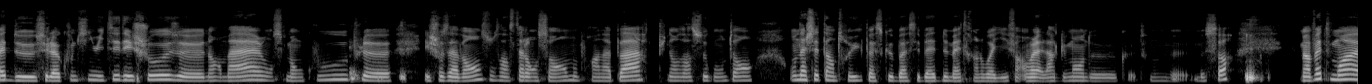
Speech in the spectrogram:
En fait, de, c'est la continuité des choses euh, normales. On se met en couple, euh, les choses avancent, on s'installe ensemble, on prend un appart, puis dans un second temps, on achète un truc parce que bah c'est bête de mettre un loyer. Enfin voilà l'argument de que tout le monde me, sort. Mm. Mais en fait, moi,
